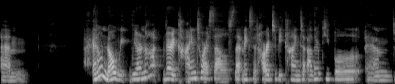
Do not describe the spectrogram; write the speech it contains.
and I don't know, we we are not very kind to ourselves. That makes it hard to be kind to other people and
